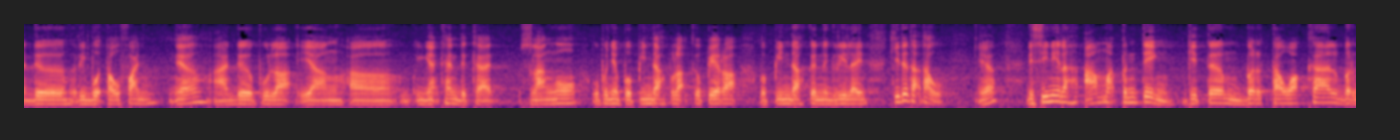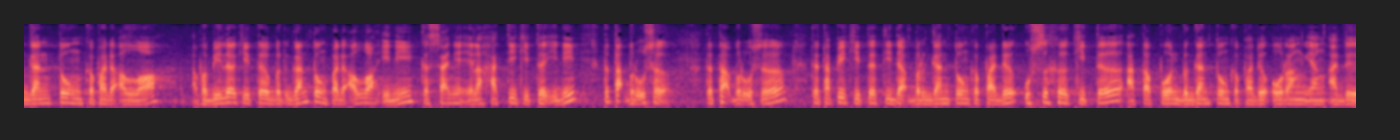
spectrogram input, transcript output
ada ribut taufan ya, ada pula yang uh, ingatkan dekat Selangor rupanya berpindah pula ke Perak, berpindah ke negeri lain. Kita tak tahu ya. Di sinilah amat penting kita bertawakal bergantung kepada Allah. Apabila kita bergantung pada Allah ini kesannya ialah hati kita ini tetap berusaha. Tetap berusaha tetapi kita tidak bergantung kepada usaha kita ataupun bergantung kepada orang yang ada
